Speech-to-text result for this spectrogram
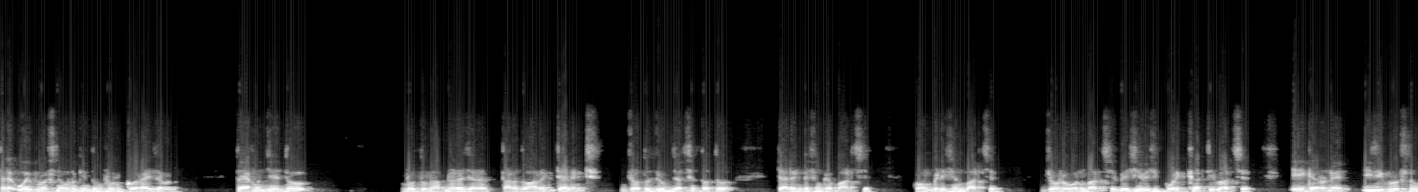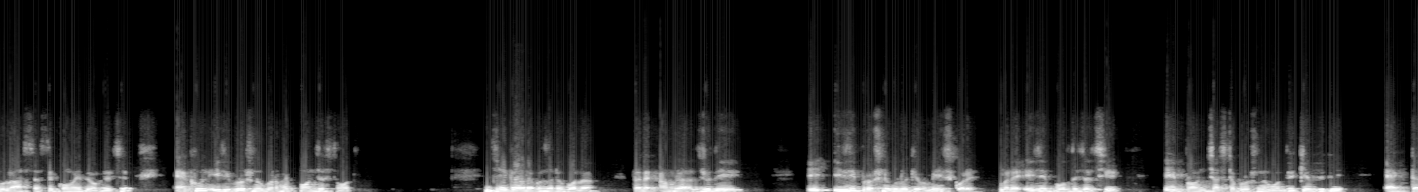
তাহলে ওই প্রশ্নগুলো কিন্তু ভুল করাই যাবে না। তো এখন যেহেতু নতুন আপনারা যারা, তারা তো অনেক ট্যালেন্ট যত যুগ যাচ্ছে, তত ট্যালেন্টের সংখ্যা বাড়ছে। কম্পিটিশন বাড়ছে, জনগণ বাড়ছে, বেশি বেশি পরীক্ষার্থী বাড়ছে। এই কারণে ইজি প্রশ্নগুলো আস্তে আস্তে কমে দেওয়া হয়েছে। এখন ইজি প্রশ্ন করা হয় পঞ্চাশটা মতো যে কারণে কথাটা বলা, তাহলে আমরা যদি এই ইজি প্রশ্নগুলো কেউ মিস করে মানে এই যে বলতে চাচ্ছি, এই পঞ্চাশটা প্রশ্নের মধ্যে কেউ যদি একটা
